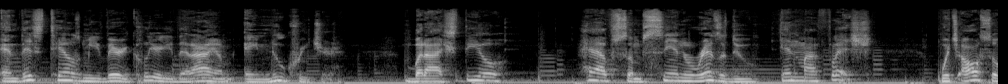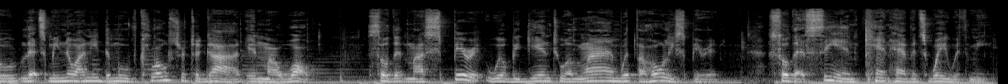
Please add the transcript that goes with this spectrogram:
And this tells me very clearly that I am a new creature, but I still have some sin residue in my flesh, which also lets me know I need to move closer to God in my walk so that my spirit will begin to align with the Holy Spirit so that sin can't have its way with me.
